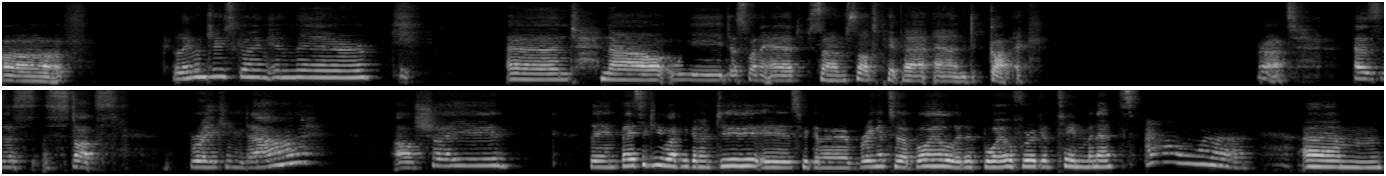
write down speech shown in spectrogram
of lemon juice going in there. And now we just want to add some salt, pepper, and garlic. Right, as this starts breaking down, I'll show you then basically what we're going to do is we're going to bring it to a boil, let it boil for a good 10 minutes. Ow! Um,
